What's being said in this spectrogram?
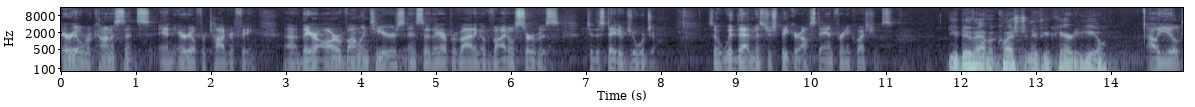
aerial reconnaissance, and aerial photography. Uh, they are our volunteers, and so they are providing a vital service to the state of Georgia. So, with that, Mr. Speaker, I'll stand for any questions. You do have a question if you care to yield. I'll yield.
